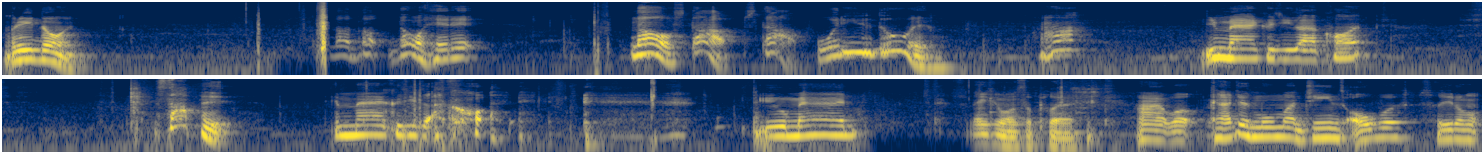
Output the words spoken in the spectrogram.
what are you doing? No, don't, hit it. No, stop, stop. What are you doing? Huh? You mad because you got caught? Stop it. You mad because you got caught? you mad? I think he wants to play. Alright, well, can I just move my jeans over so you don't...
